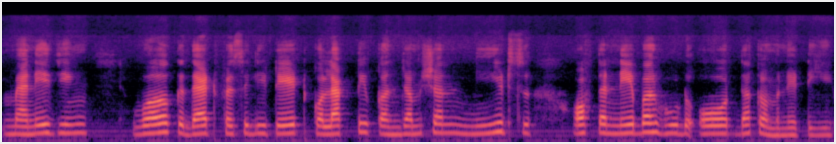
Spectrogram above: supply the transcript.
managing work that facilitate collective consumption needs of the neighborhood or the community.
